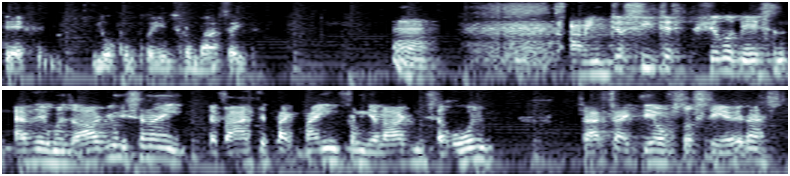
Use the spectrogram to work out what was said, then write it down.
definitely, no complaints from my side. Hmm. I mean, just see, just purely based on everyone's arguments tonight, if I had to pick mine from your arguments alone, so I tried to obviously stay out of this,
